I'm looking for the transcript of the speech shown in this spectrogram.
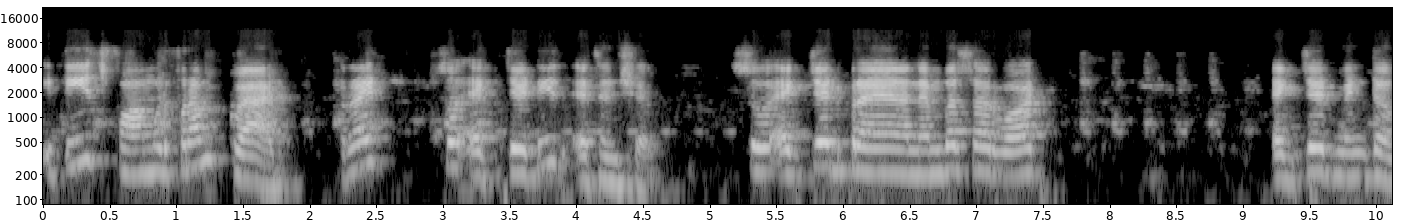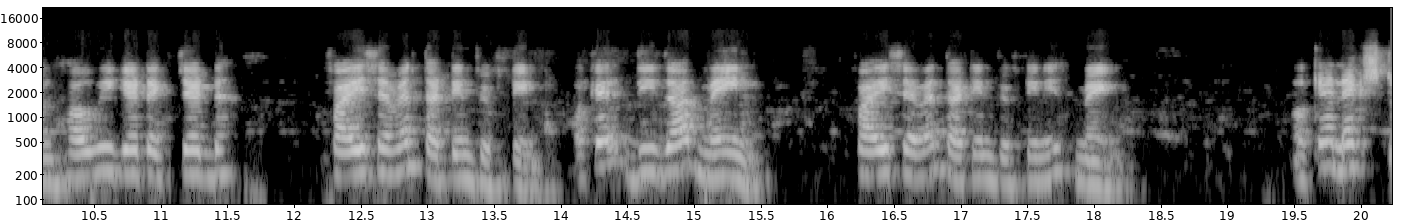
it is formed from quad, right? So XZ is essential. So XZ prime numbers are what? XZ min term. How we get XZ? 5, 7, 13, 15. Okay, these are main. 5, 7, 13, 15 is main. Okay, next.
